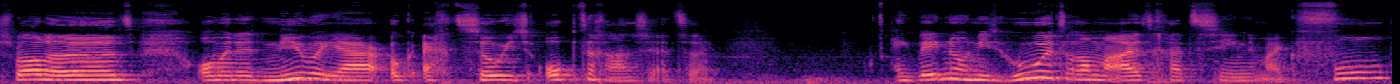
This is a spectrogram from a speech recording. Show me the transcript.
spannend, om in het nieuwe jaar ook echt zoiets op te gaan zetten. Ik weet nog niet hoe het er allemaal uit gaat zien, maar ik voel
